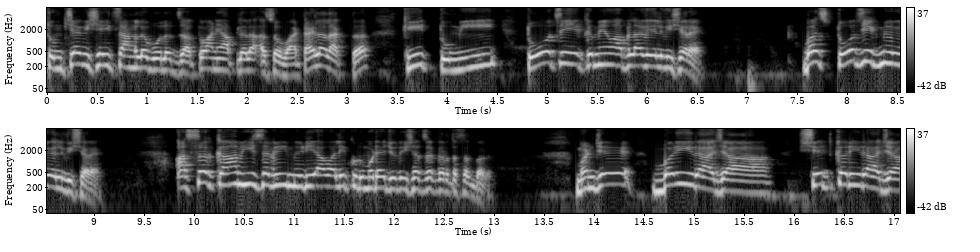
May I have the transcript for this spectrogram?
तुमच्याविषयी चांगलं बोलत जातो आणि आपल्याला असं वाटायला लागतं की तुम्ही तोच एकमेव आपला वेलविशर आहे. बस तोच एकमेव वेलविशर आहे. असं काम ही सगळी मीडियावाली कुडमुड्या ज्योतिषाचं करत असत बघा. म्हणजे बळी राजा शेतकरी राजा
